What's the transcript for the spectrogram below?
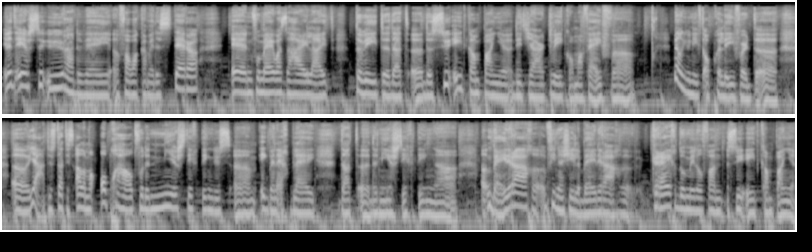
In het eerste uur hadden wij uh, Van Wakka met de Sterren. En voor mij was de highlight te weten dat uh, de SU-8-campagne dit jaar 2,5 uh, miljoen heeft opgeleverd. Uh, uh, ja, dus dat is allemaal opgehaald voor de Nierstichting. Dus uh, ik ben echt blij dat de Nierstichting een bijdrage, financiële bijdrage krijgt door middel van de SU-8-campagne.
